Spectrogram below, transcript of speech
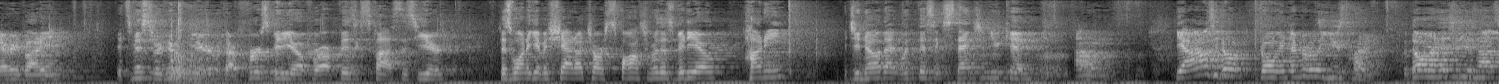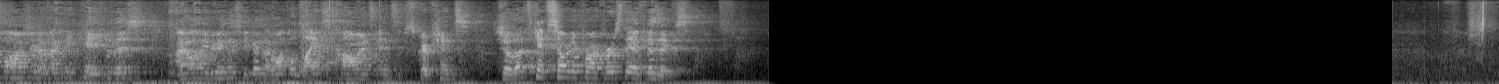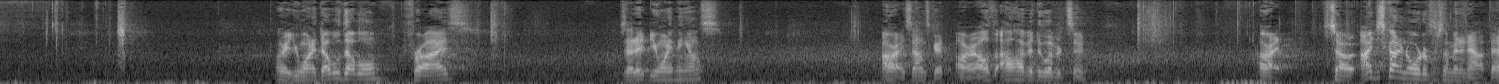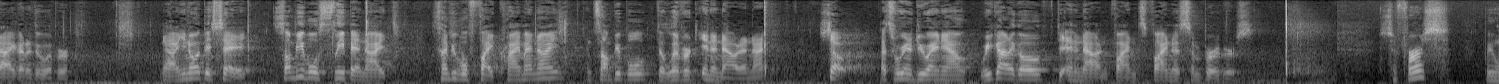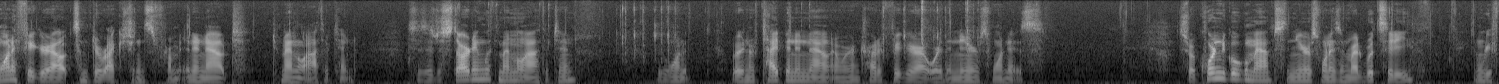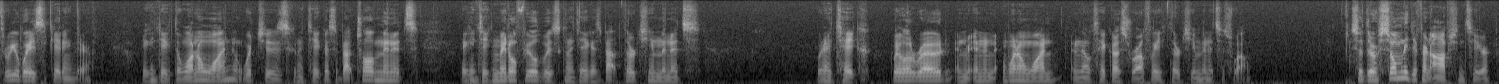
Hey everybody, it's Mr. Who here with our first video for our physics class this year. Just want to give a shout out to our sponsor for this video, Honey. Did you know that with this extension you can, um, yeah, I honestly don't, don't, never really used Honey. But don't worry, this video is not sponsored, I'm not getting paid for this. I'm only doing this because I want the likes, comments, and subscriptions. So let's get started for our first day of physics. Okay, you want a double double, fries. Is that it? Do you want anything else? All right, sounds good. All right, I'll, I'll have it delivered soon. All right, so I just got an order for some In-N-Out that I gotta deliver. Now, you know what they say, some people sleep at night, some people fight crime at night, and some people deliver In-N-Out at night. So, that's what we're gonna do right now. We gotta go to In-N-Out and find, find us some burgers. So first, we wanna figure out some directions from In-N-Out to Menlo Atherton. So just starting with Menlo Atherton, we want to, we're going to type In-N-Out and we're going to try to figure out where the nearest one is. So according to Google Maps, the nearest one is in Redwood City, and we have three ways of getting there. We can take the 101, which is going to take us about 12 minutes. We can take Middlefield, which is going to take us about 13 minutes. We're going to take Willow Road and, and 101, and they'll take us roughly 13 minutes as well. So there are so many different options here.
